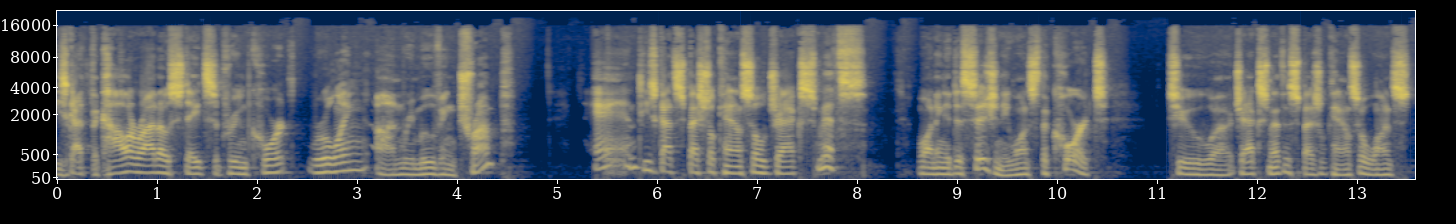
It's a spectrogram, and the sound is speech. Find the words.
He's got the Colorado State Supreme Court ruling on removing Trump, and he's got special counsel Jack Smith's wanting a decision. He wants the court to, uh, Jack Smith, as special counsel, wants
